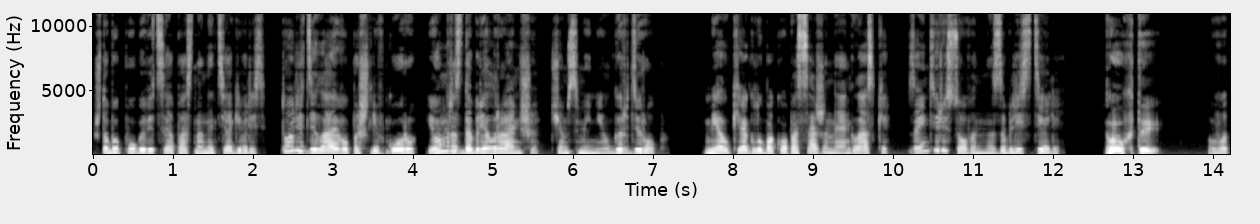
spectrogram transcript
чтобы пуговицы опасно натягивались, то ли дела его пошли в гору, и он раздобрел раньше, чем сменил гардероб. Мелкие, глубоко посаженные глазки заинтересованно заблестели. «Ух ты! Вот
